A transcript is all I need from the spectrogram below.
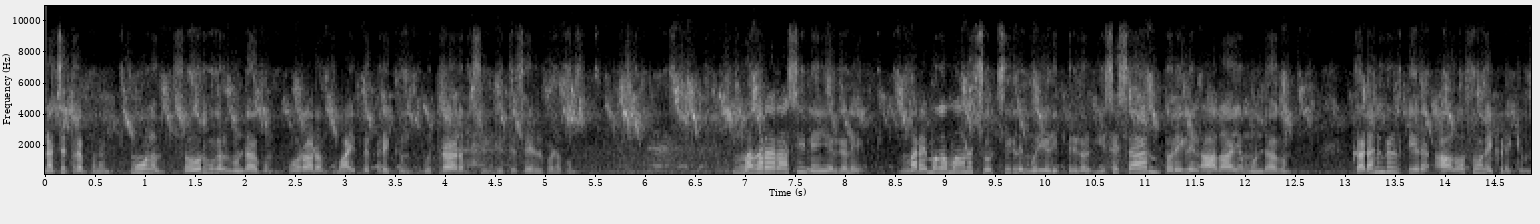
நட்சத்திர பலன் மூலம் சோர்வுகள் உண்டாகும் போராடும் வாய்ப்பு கிடைக்கும் உத்திராடம் சிந்தித்து செயல்படவும். மகர ராசி நேயர்களே மறைமுகமான சூழ்ச்சிகளை முறியடிப்பீர்கள். இசை சார்ந்த துறைகளில் ஆதாயம் உண்டாகும். கடன்கள் தீர ஆலோசனை கிடைக்கும்.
